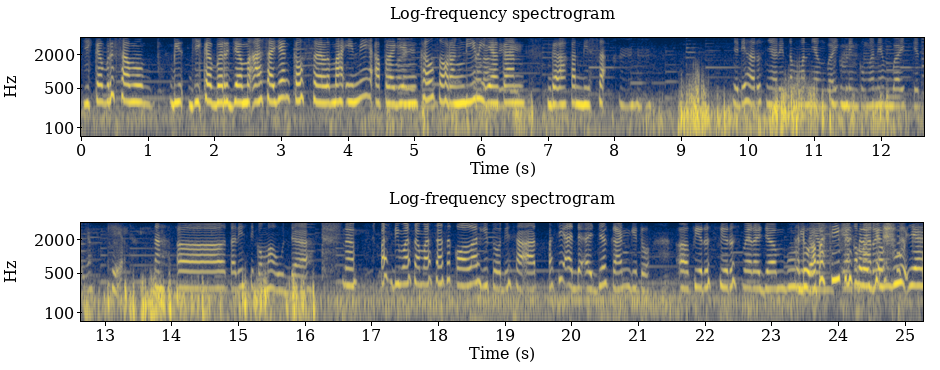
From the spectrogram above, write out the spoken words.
jika bersama bi, jika berjamaah saja engkau selemah ini apalagi oh, engkau seorang diri seorang ya diri. kan nggak akan bisa mm-hmm. jadi harus nyari teman yang baik lingkungan yang baik gitu ya yeah. nah uh, tadi istiqomah udah nah pas di masa-masa sekolah gitu di saat pasti ada aja kan gitu uh, virus-virus merah jambu Aduh, gitu apa yang, sih virus merah jambu ya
